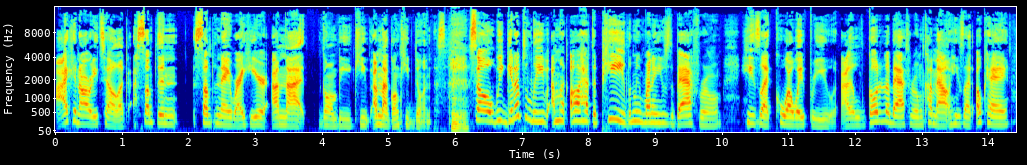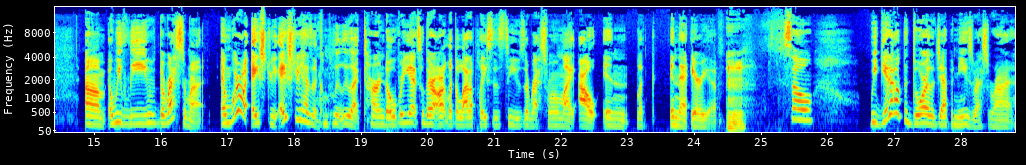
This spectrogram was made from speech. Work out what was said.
I can already tell like something something ain't right here. I'm not gonna be keep. I'm not gonna keep doing this. So we get up to leave. I'm like, oh, I have to pee. Let me run and use the bathroom. He's like, cool. I'll wait for you. I go to the bathroom, come out. He's like, okay um, and we leave the restaurant. And we're on H Street. H Street hasn't completely like turned over yet, so there aren't like a lot of places to use the restroom like out in like in that area. So we get out the door of the Japanese restaurant,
